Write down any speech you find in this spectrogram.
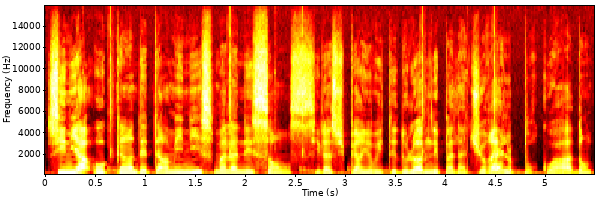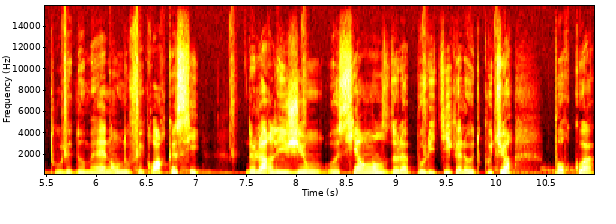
S'il n'y a aucun déterminisme à la naissance, si la supériorité de l'homme n'est pas naturelle, pourquoi, dans tous les domaines, on nous fait croire que si? De la religion aux sciences, de la politique à la haute couture, pourquoi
